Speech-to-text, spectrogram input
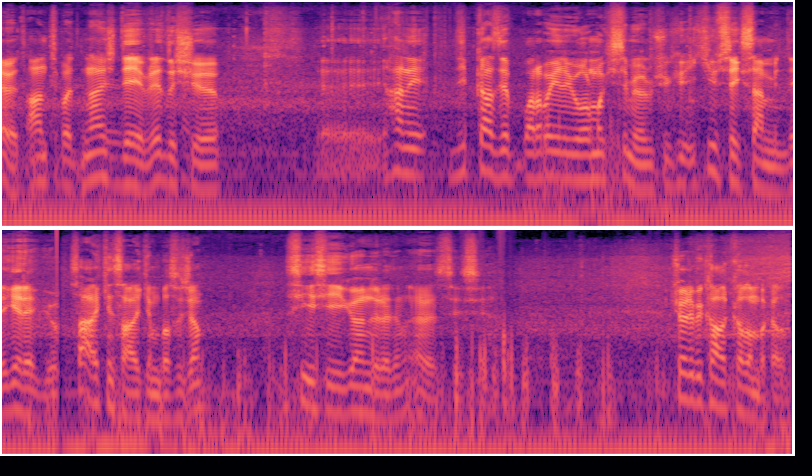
Evet antipatinaj devre dışı. Ee, hani dip gaz yapıp arabayı da yormak istemiyorum. Çünkü 280 binde gerek yok. Sakin sakin basacağım. CC'yi gönderelim. Evet CC. Şöyle bir kalkalım bakalım.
